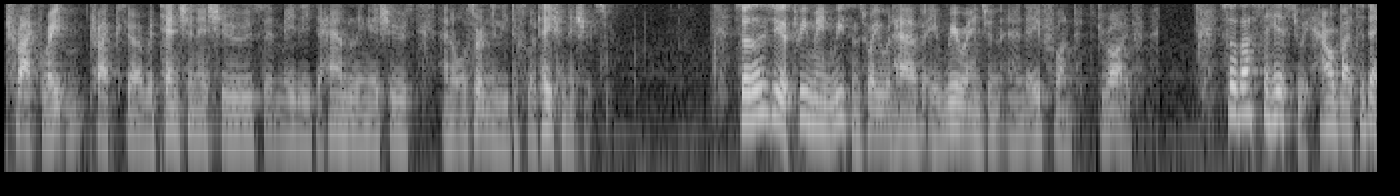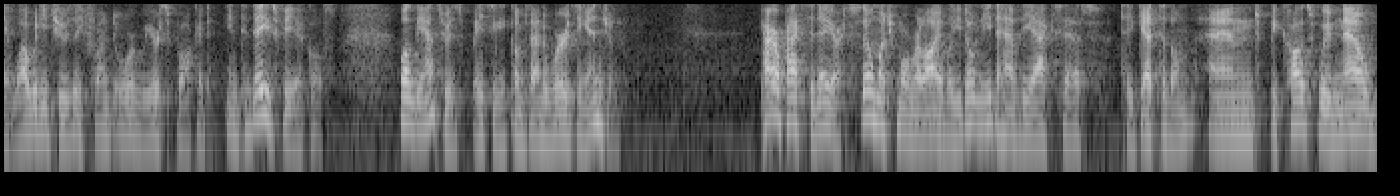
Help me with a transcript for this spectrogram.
track rate, track uh, retention issues, it may lead to handling issues, and it will certainly lead to flotation issues. So those are your three main reasons why you would have a rear engine and a front drive. So that's the history. How about today? Why would you choose a front or rear sprocket in today's vehicles? Well, the answer is basically comes down to where's the engine. Power packs today are so much more reliable. You don't need to have the access to get to them. And because we've now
